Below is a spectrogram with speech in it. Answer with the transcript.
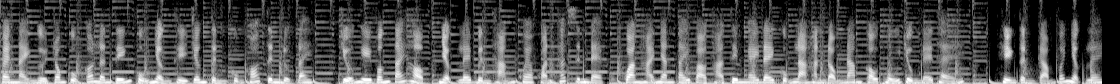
Fan này người trong cuộc có lên tiếng phủ nhận thì chân tình cũng khó tin được đây. Chữa nghi vấn tái hợp, Nhật Lê bình thản khoe khoảnh khắc xinh đẹp, Quang Hải nhanh tay vào thả tim ngay đây cũng là hành động nam cầu thủ dùng để thể hiện tình cảm với Nhật Lê.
